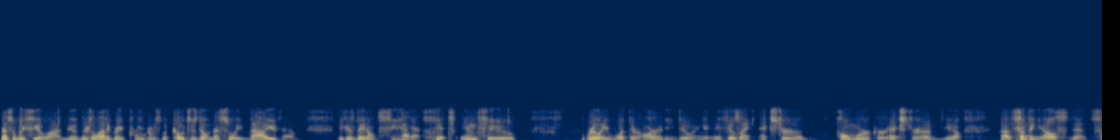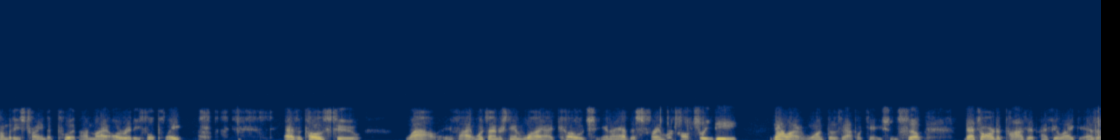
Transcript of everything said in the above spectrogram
That's what we see a lot. There's a lot of great programs, but coaches don't necessarily value them because they don't see how that fits into really what they're already doing. It feels like extra homework or extra, you know, uh, something else that somebody's trying to put on my already full plate, as opposed to wow, if I once I understand why I coach and I have this framework called 3D, now I want those applications. So that's our deposit. I feel like as a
